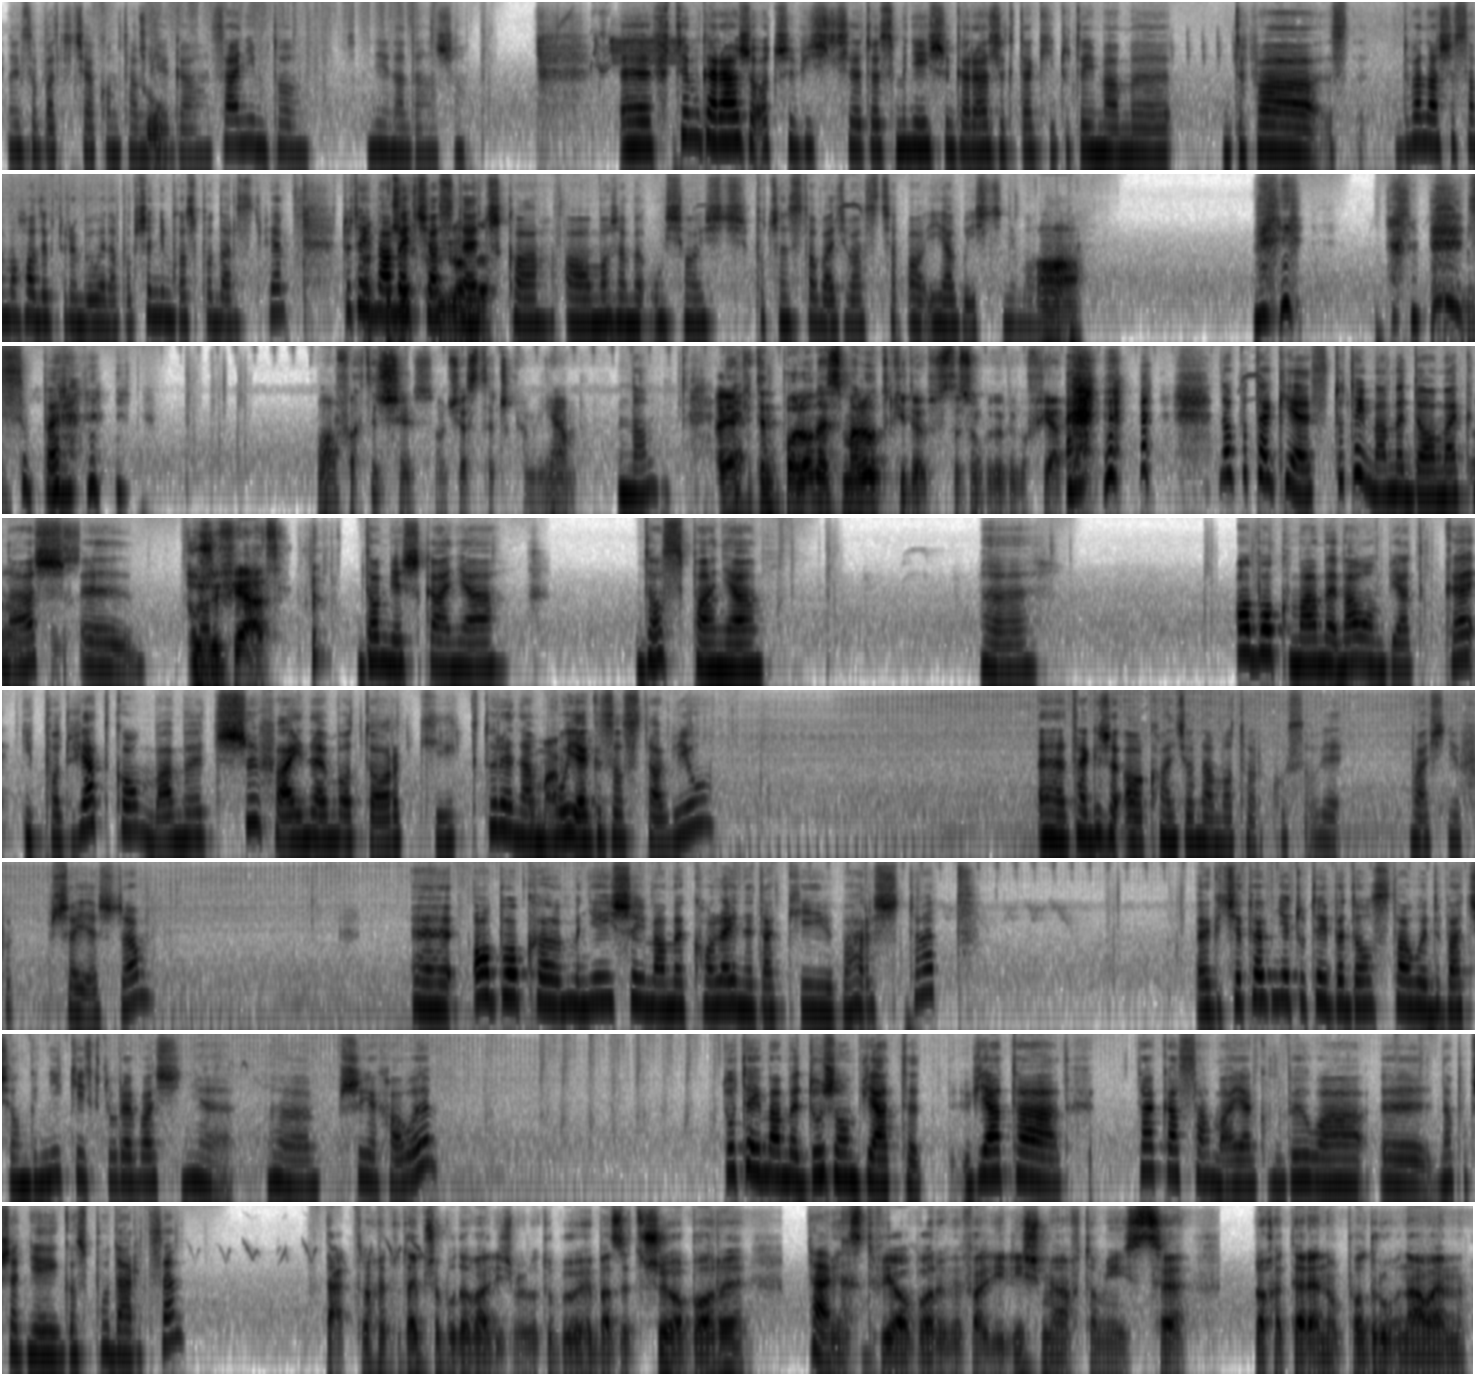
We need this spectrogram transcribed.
no i zobaczcie, jak on tam Tu. biega. Zanim to nie nadąża. E, W tym garażu oczywiście to jest mniejszy garażyk taki. Tutaj mamy dwa, dwa nasze samochody, które były na poprzednim gospodarstwie. Tutaj mamy jak to wygląda. ciasteczko. O, możemy usiąść, poczęstować was. cia- O, i ja wyjść nie mogę. A, Super. o, faktycznie są ciasteczka, miam. No. Ale jaki ten polonez malutki do, w stosunku do tego Fiata. no bo tak jest. Tutaj mamy domek No, nasz. y, Duży Fiat. do mieszkania, do spania. E, Obok mamy małą wiatkę i pod wiatką mamy trzy fajne motorki, które nam wujek zostawił. E, także o, kądziu na motorku sobie właśnie przejeżdżam. E, obok mniejszej mamy kolejny taki warsztat, e, gdzie pewnie tutaj będą stały dwa ciągniki, które właśnie e, przyjechały. Tutaj mamy dużą wiatę. Wiata taka sama, jak była na poprzedniej gospodarce. Tak, trochę tutaj przebudowaliśmy, bo tu były chyba ze trzy obory, Tak, więc dwie obory wywaliliśmy, a w to miejsce trochę terenu podrównałem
